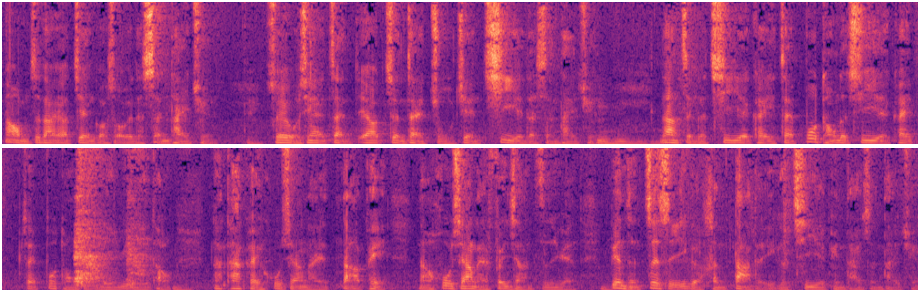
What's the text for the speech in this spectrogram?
那我们知道要建构所谓的生态圈。对，所以我现在正要正在组建企业的生态圈。嗯嗯嗯。让整个企业可以在不同的企业，可以在不同的领域里头。那它可以互相来搭配，然后互相来分享资源，变成这是一个很大的一个企业平台生态圈。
